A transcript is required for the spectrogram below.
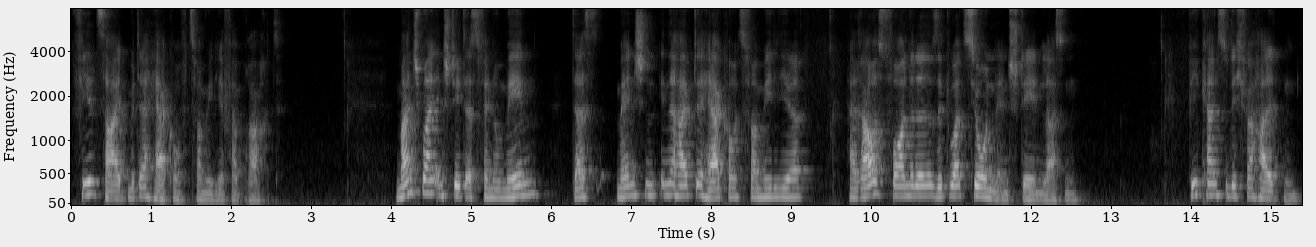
viel Zeit mit der Herkunftsfamilie verbracht. Manchmal entsteht das Phänomen, dass Menschen innerhalb der Herkunftsfamilie herausfordernde Situationen entstehen lassen. Wie kannst du dich verhalten?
